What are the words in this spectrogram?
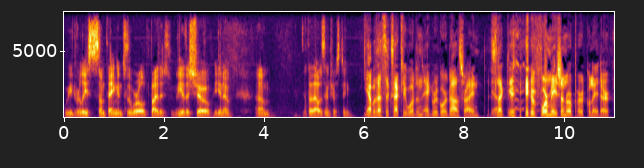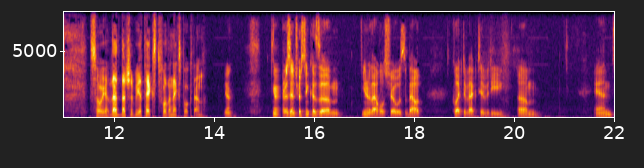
we'd released something into the world by this via the show. You know, um, I thought that was interesting. Yeah, but that's exactly what an egregore does, right? It's yeah, like a formation or a percolator. So yeah, that that should be a text for the next book then. Yeah, it was interesting because um, you know that whole show was about collective activity. Um, and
